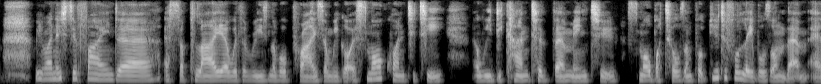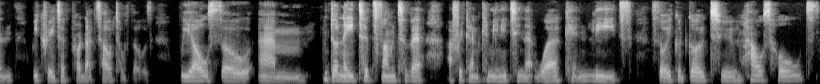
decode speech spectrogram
we managed to find a, a, supplier with a reasonable price, and we got a small quantity, and we decanted them into small bottles and put beautiful labels on them, and we created products out of those. We also um, donated some to the African Community Network in Leeds, so it could go to households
